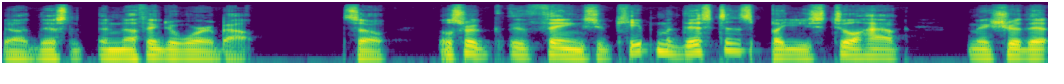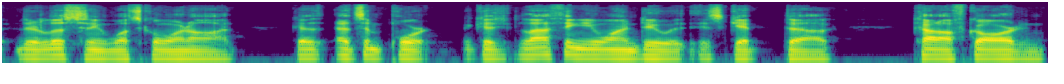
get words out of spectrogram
Uh, there's nothing to worry about. So those are good things. You keep them a distance, but you still have make sure that they're listening what's going on because that's important. Because the last thing you want to do is, get uh, caught off guard. And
